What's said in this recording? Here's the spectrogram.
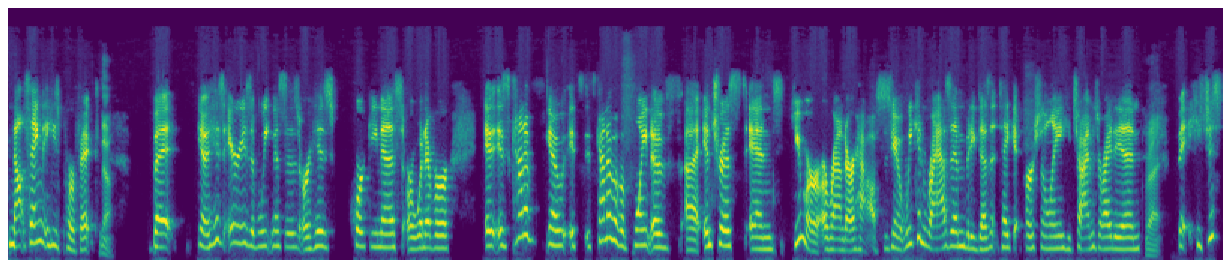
Not saying that he's perfect. No. But you know, his areas of weaknesses or his quirkiness or whatever is kind of you know it's it's kind of a point of uh, interest and humor around our house. You know, we can razz him, but he doesn't take it personally. He chimes right in. Right. But he's just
